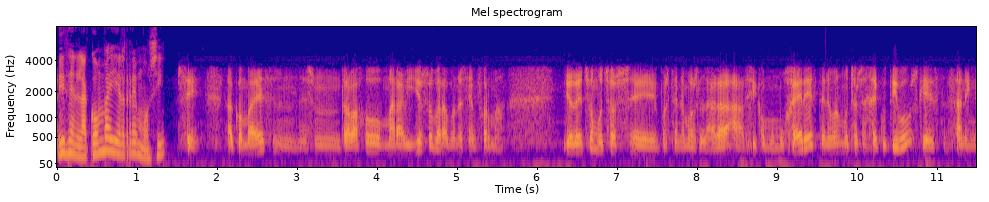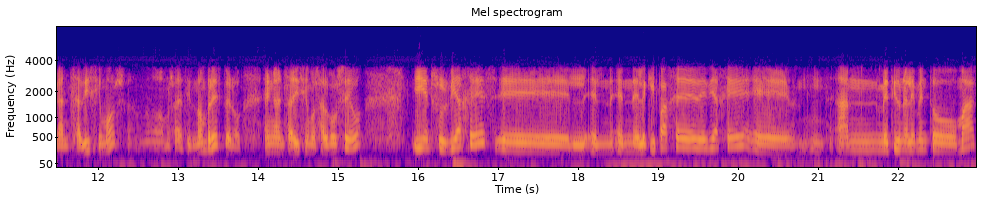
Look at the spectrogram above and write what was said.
Dicen la comba y el remo, sí. Sí, la comba es, es un trabajo maravilloso para ponerse en forma. Yo, de hecho, muchos, eh, pues tenemos, la, así como mujeres, tenemos muchos ejecutivos que están enganchadísimos, vamos a decir nombres, pero enganchadísimos al boxeo, y en sus viajes, eh, en el equipaje de viaje, eh, han metido un elemento más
